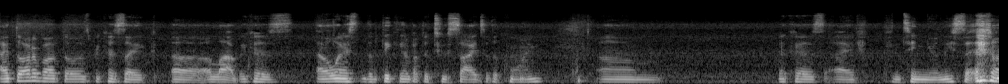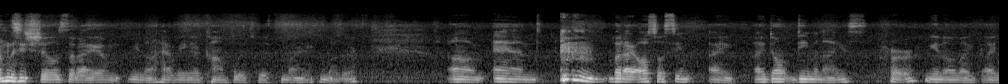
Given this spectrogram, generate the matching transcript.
I thought about those because like uh, a lot because I when I'm thinking about the two sides of the coin, um, because I've continually said on these shows that I am you know having a conflict with my mother, um, and but I also seem I I don't demonize her you know like I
